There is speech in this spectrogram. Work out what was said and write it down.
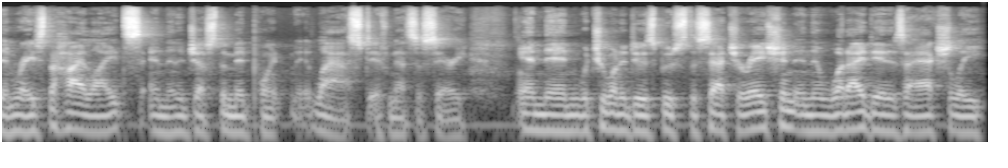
then raise the highlights, and then adjust the midpoint last if necessary. And then what you want to do is boost the saturation. And then what I did is I actually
